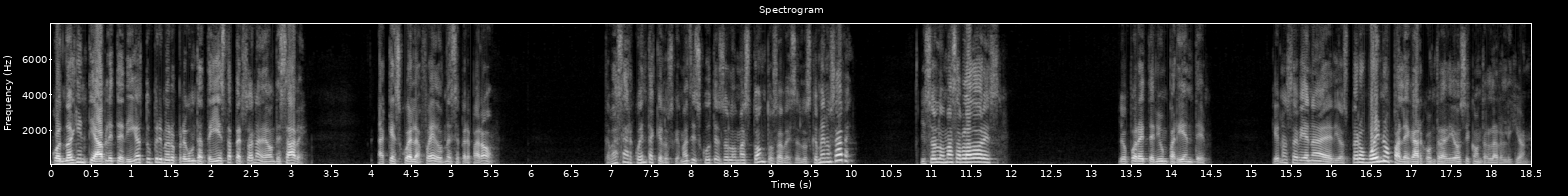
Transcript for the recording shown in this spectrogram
Cuando alguien te hable, te diga, tú primero pregúntate, ¿y esta persona de dónde sabe? ¿A qué escuela fue? ¿Dónde se preparó? Te vas a dar cuenta que los que más discuten son los más tontos a veces, los que menos saben. Y son los más habladores. Yo por ahí tenía un pariente que no sabía nada de Dios, pero bueno para alegar contra Dios y contra la religión.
